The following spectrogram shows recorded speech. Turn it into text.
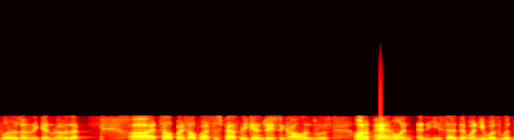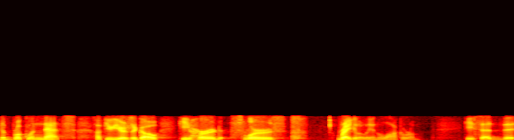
slurs. And again when I was at uh at South by Southwest this past weekend Jason Collins was on a panel and and he said that when he was with the Brooklyn Nets a few years ago he heard slurs regularly in the locker room. He said that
